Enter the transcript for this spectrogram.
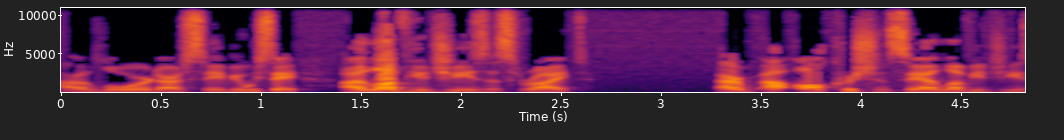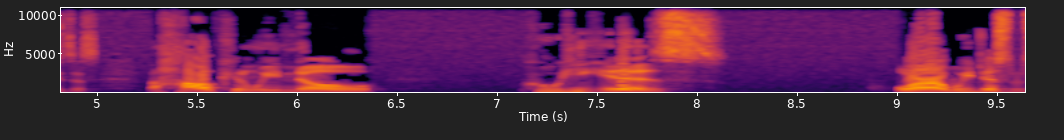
our Lord, our Savior. We say, I love you, Jesus, right? Our, all Christians say, I love you, Jesus. But how can we know who He is? Or are we just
